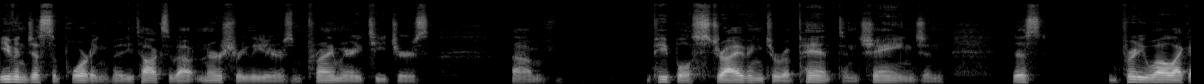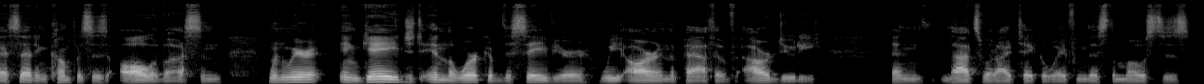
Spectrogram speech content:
even just supporting. But he talks about nursery leaders and primary teachers, um, people striving to repent and change, and just pretty well, like I said, encompasses all of us. And when we're engaged in the work of the Savior, we are in the path of our duty. And that's what I take away from this the most is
